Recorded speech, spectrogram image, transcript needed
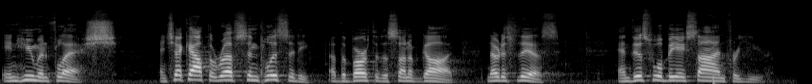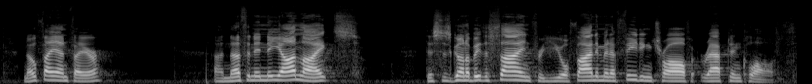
in human flesh. And check out the rough simplicity of the birth of the Son of God. Notice this, and this will be a sign for you. No fanfare, uh, nothing in neon lights. This is going to be the sign for you. You'll find him in a feeding trough wrapped in cloth.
